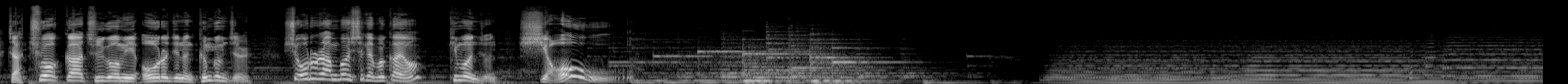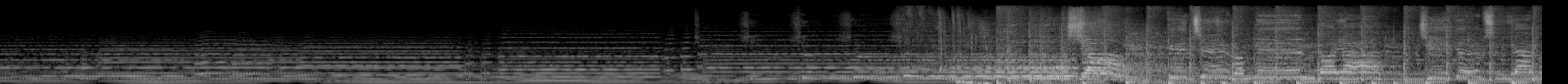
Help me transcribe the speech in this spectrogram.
자, 추억과 즐거움이 어우러지는 금금질 쇼를 한번 시작해 볼까요? 김원준 쇼. 쇼! 끝은 없는 거야. 지금 순간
